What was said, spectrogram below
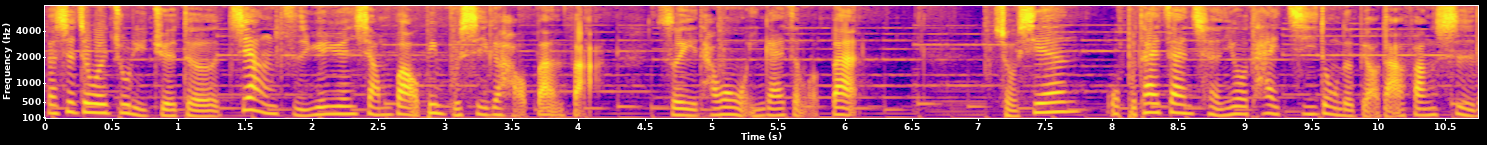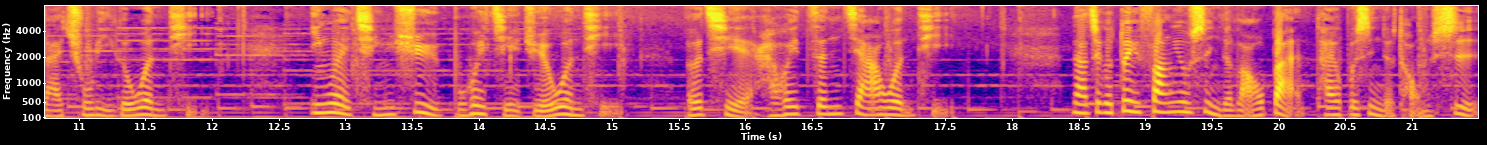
但是这位助理觉得这样子冤冤相报并不是一个好办法，所以他问我应该怎么办。首先，我不太赞成用太激动的表达方式来处理一个问题，因为情绪不会解决问题，而且还会增加问题。那这个对方又是你的老板，他又不是你的同事，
